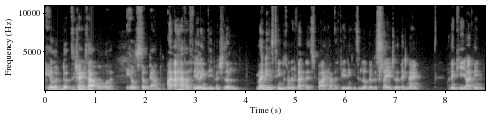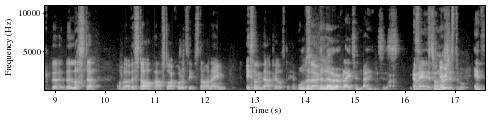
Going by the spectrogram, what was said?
he would look to change that, or he'll still gamble? I, I have a feeling Deepesh is a maybe his team doesn't reflect this, but I have the feeling he's a little bit of a slave to the big name. I think he, I think the the luster of a, of a star power, star quality of a star name is something that appeals to him. Well, the, so, the lure of Leighton Baines is. I mean, it's almost irresistible. it's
